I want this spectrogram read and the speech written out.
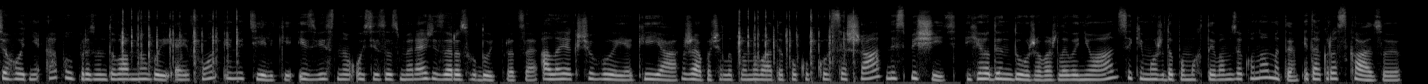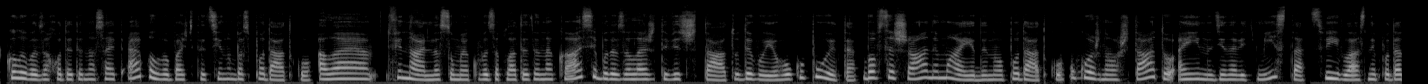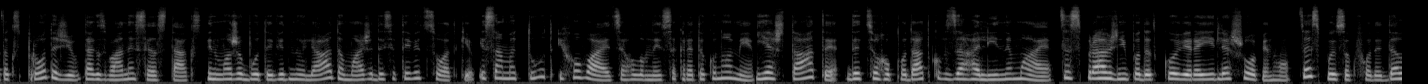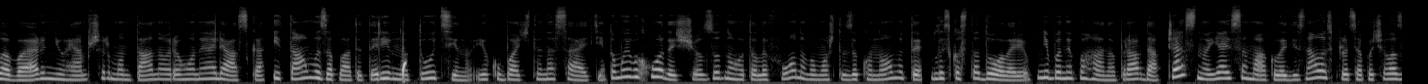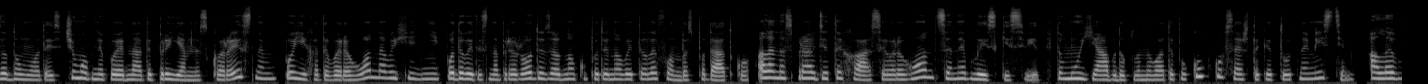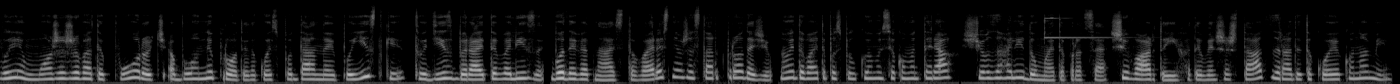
Сьогодні Apple презентував новий iPhone і не тільки. І звісно, усі соцмережі зараз гудуть про це. Але якщо ви, як і я, вже почали планувати покупку в США, не спішіть. Є один дуже важливий нюанс, який може допомогти вам зекономити. І так розказую, коли ви заходите на сайт Apple, ви бачите ціну без податку, але фінальна сума, яку ви заплатите на касі, буде залежати від штату, де ви його купуєте. Бо в США немає єдиного податку. У кожного штату, а іноді навіть міста, свій власний податок з продажів, так званий sales tax. Він може бути від 0 до майже 10%. І саме тут і ховається головний секрет економії. Є штати, де цього податку взагалі немає. Це справжні податкові раї для шопінгу. Цей список входить Делавер, Нью-Гемпшир, Монтана, Орегон і Аляска. І там ви заплатите рівно ту ціну, яку бачите на сайті. Тому й виходить, що з одного телефону ви можете зекономити близько 100 доларів. Ніби непогано, правда? Чесно, я й сама, коли дізналась про це, почала задумуватись, чому б не поєднати приємне з корисним, поїхати в Орегон на вихідні, подивитись на природу і заодно купити новий телефон без податку. Але насправді Техас і Орегон це не близький світ, тому я буду планувати покупку все ж таки тут на місці. Але ви, може, живете поруч або не проти такої спонтанної поїздки, тоді збирайте валізи, бо 19 вересня вже старт продажів. Ну і давайте поспілкуємося у коментарях, що взагалі думаєте про це, чи варто їхати в інший штат заради такої економії.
